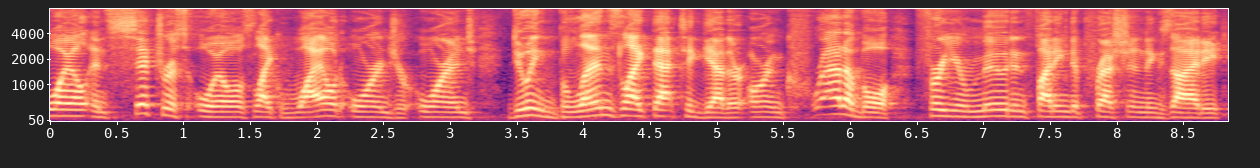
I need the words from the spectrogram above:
oil and citrus oils like wild orange or orange. Doing blends like that together are incredible for your mood and fighting depression and anxiety.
